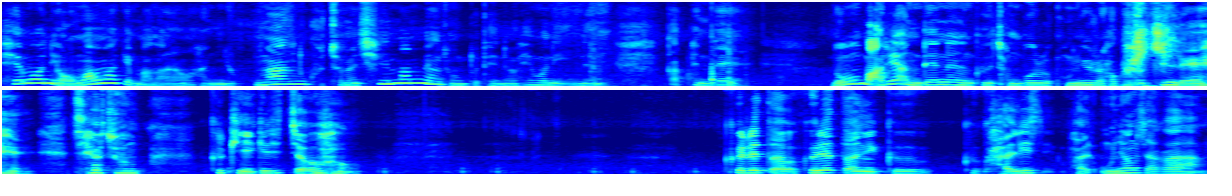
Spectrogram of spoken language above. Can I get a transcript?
회원이 어마어마하게 많아요. 한 6만 9천 명, 7만 명 정도 되는 회원이 있는 카페인데 너무 말이 안 되는 그 정보를 공유를 하고 있길래 제가 좀 그렇게 얘기를 했죠. 그랬더, 그랬더니 그, 그 관리, 관- 운영자가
